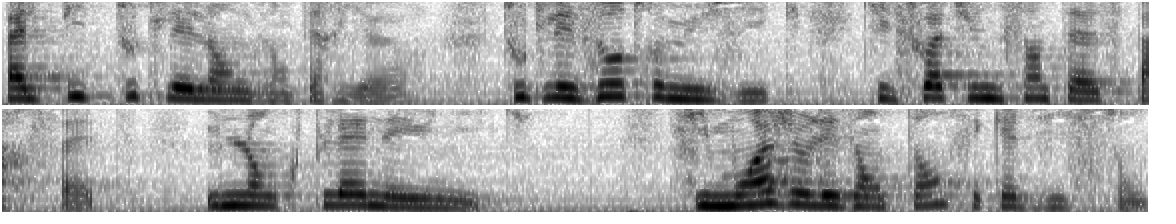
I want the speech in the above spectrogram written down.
palpitent toutes les langues antérieures, toutes les autres musiques, qu'il soit une synthèse parfaite, une langue pleine et unique. Si moi je les entends, c'est qu'elles y sont,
